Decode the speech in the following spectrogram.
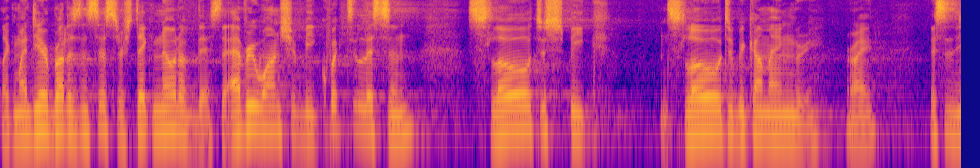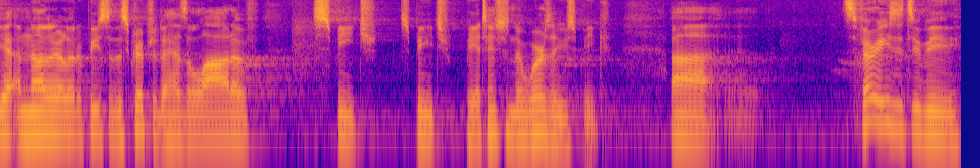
like, my dear brothers and sisters, take note of this that everyone should be quick to listen, slow to speak, and slow to become angry, right? This is yet another little piece of the scripture that has a lot of speech. Speech. Pay attention to the words that you speak. Uh, it's very easy to be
